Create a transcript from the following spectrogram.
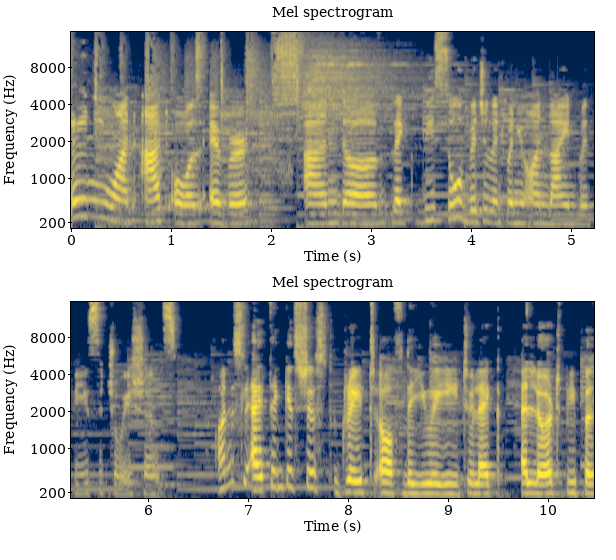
anyone at all ever and uh, like be so vigilant when you're online with these situations. Honestly i think it's just great of the uae to like alert people.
